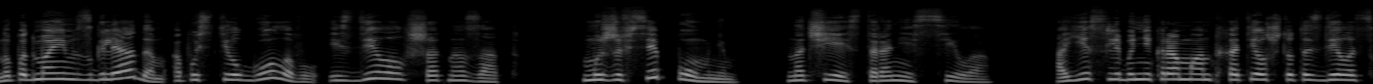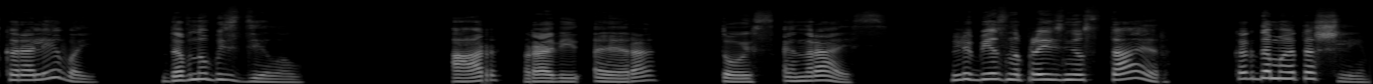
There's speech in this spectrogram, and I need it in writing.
но под моим взглядом опустил голову и сделал шаг назад. «Мы же все помним, на чьей стороне сила. А если бы некромант хотел что-то сделать с королевой, давно бы сделал. Ар Рави Эра Тойс Энрайс, любезно произнес Тайр, когда мы отошли.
